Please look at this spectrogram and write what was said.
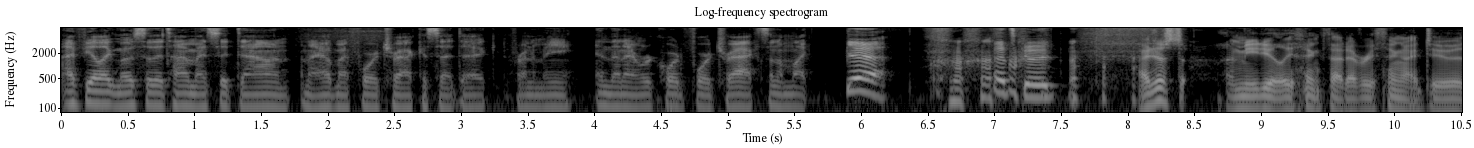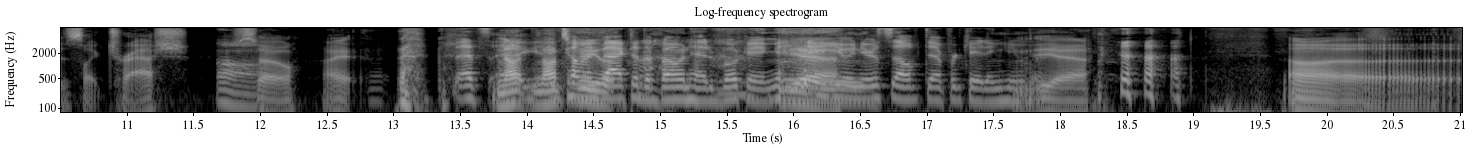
I feel like most of the time I sit down and I have my four track cassette deck in front of me, and then I record four tracks, and I'm like, yeah, that's good. I just immediately think that everything I do is like trash. Oh, So I that's not- uh, not coming be back to the bonehead booking. Yeah. you and your self deprecating humor. yeah. Uh,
